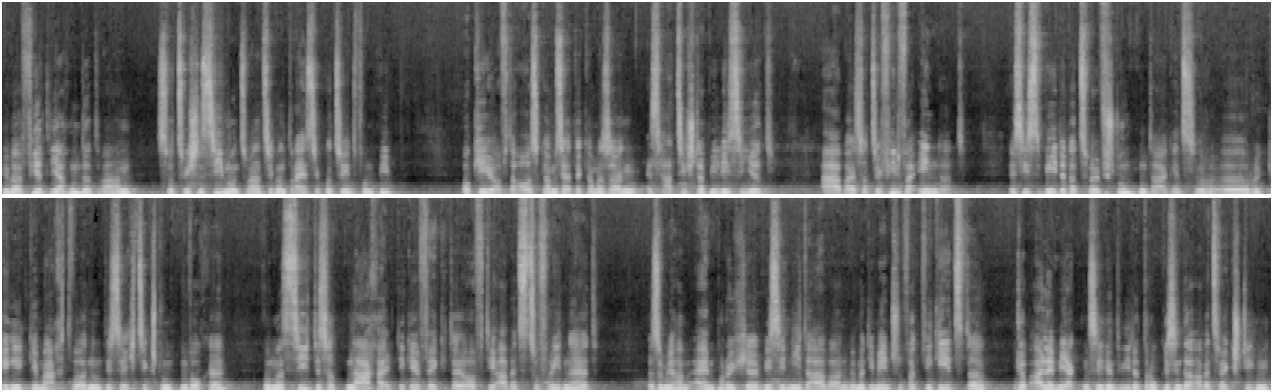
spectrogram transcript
über ein Vierteljahrhundert waren, so zwischen 27 und 30 Prozent vom BIP. Okay, auf der Ausgabenseite kann man sagen, es hat sich stabilisiert, aber es hat sich viel verändert. Es ist weder der 12-Stunden-Tag jetzt äh, rückgängig gemacht worden und die 60-Stunden-Woche, wo man sieht, es hat nachhaltige Effekte auf die Arbeitszufriedenheit, also wir haben Einbrüche, wie sie nie da waren, wenn man die Menschen fragt, wie geht's da? Ich glaube, alle merken es irgendwie, der Druck ist in der Arbeitswelt gestiegen,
